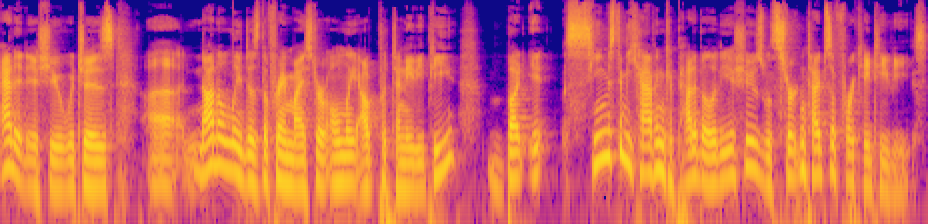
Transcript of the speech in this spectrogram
added issue, which is uh, not only does the FrameMeister only output 1080p, but it seems to be having compatibility issues with certain types of 4K TVs,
